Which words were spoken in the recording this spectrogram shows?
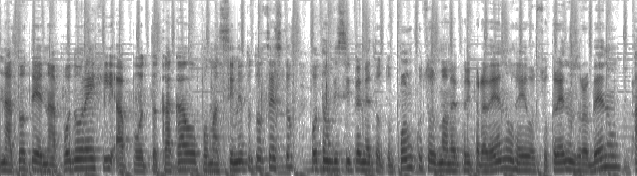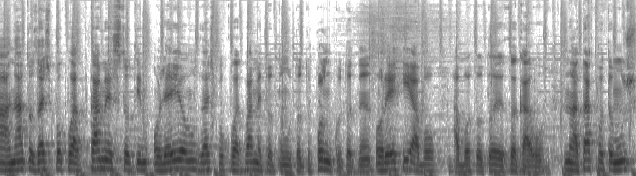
na toto je na podorechy a pod kakao pomasíme túto cestu, potom vysypeme to tú plnku, čo už máme pripravenú, hej, od cukrenu zrobenú a na to zač pokvapkáme s tým olejom, zač pokvapkáme to, tú, to, tú plnku, to ten orechy, alebo, alebo to, to je kakao. No a tak potom už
